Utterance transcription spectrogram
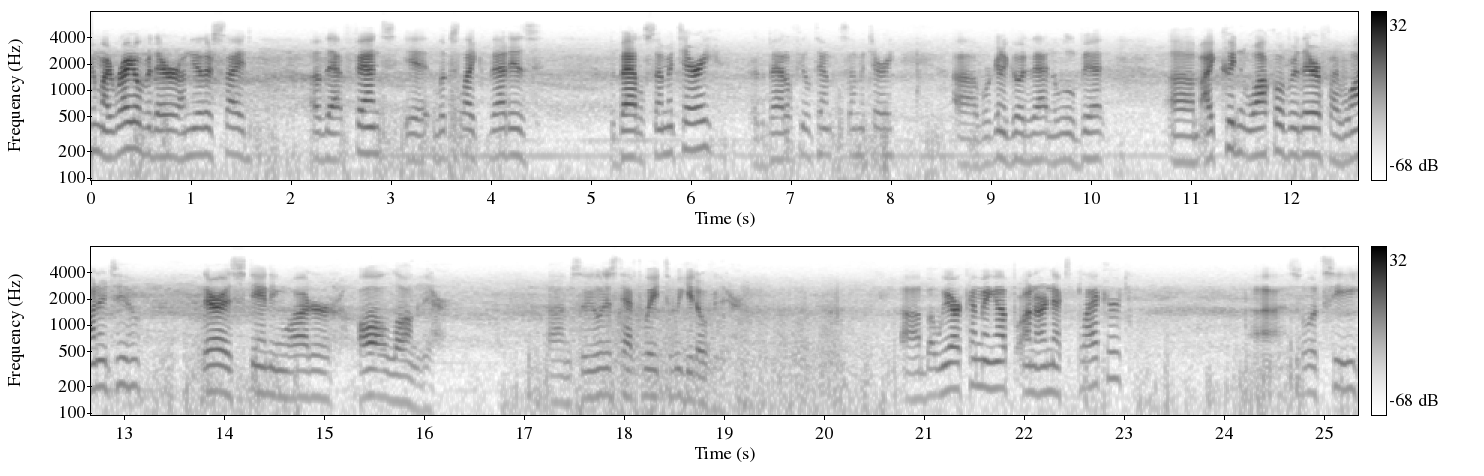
to my right over there on the other side of that fence, it looks like that is the battle cemetery, or the battlefield cemetery. Uh, we're going to go to that in a little bit. Um, I couldn't walk over there if I wanted to. There is standing water all along there. Um, so you'll just have to wait till we get over there. Uh, but we are coming up on our next placard. Uh, so let's see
